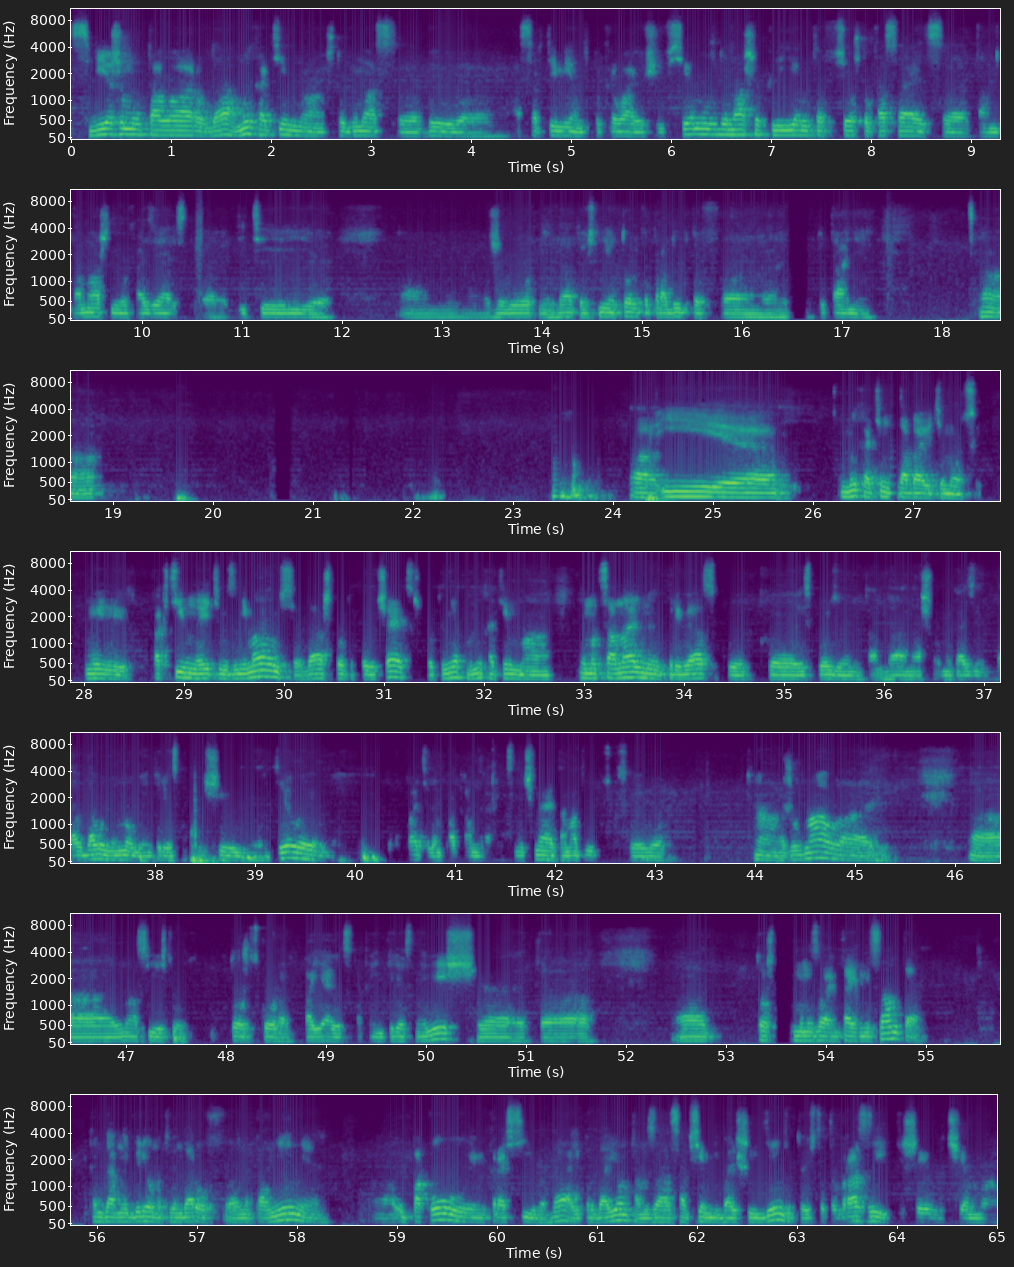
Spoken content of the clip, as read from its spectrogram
свежему товару, да, мы хотим, чтобы у нас был ассортимент, покрывающий все нужды наших клиентов, все, что касается там, домашнего хозяйства, детей, э, животных, да, то есть не только продуктов э, питания. А, а, и мы хотим добавить эмоций. Мы активно этим занимаемся, да, что-то получается, что-то нет, но мы хотим а, эмоциональную привязку к использованию там, да, нашего магазина. Довольно много интересных вещей делаем, покупателям пока нравится, начиная там от выпуска своего а, журнала. А, у нас есть вот тоже скоро появится такая интересная вещь. Это а, то, что мы называем тайный Санта, когда мы берем от вендоров а, наполнение, Э, упаковываем красиво, да, и продаем там за совсем небольшие деньги, то есть это в разы дешевле, чем э,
